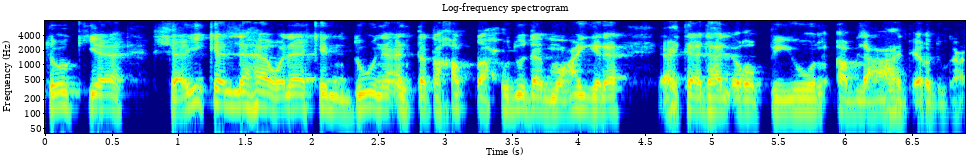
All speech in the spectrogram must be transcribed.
تركيا شريكا لها ولكن دون أن تتخطى حدودا معينة اعتادها الأوروبيون قبل عهد إردوغان.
